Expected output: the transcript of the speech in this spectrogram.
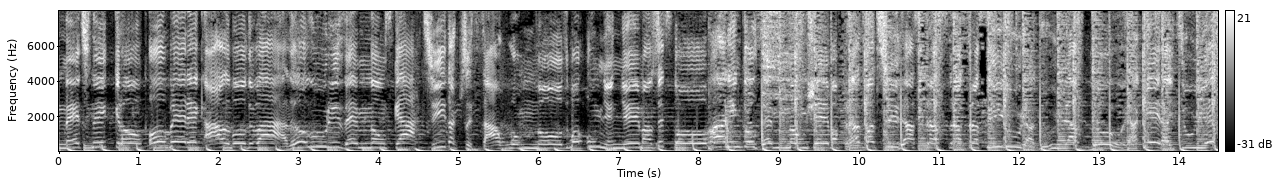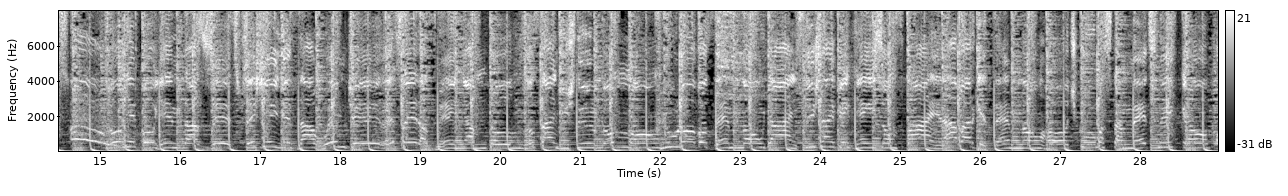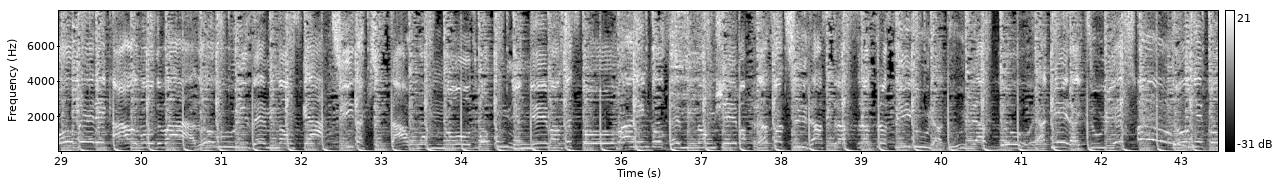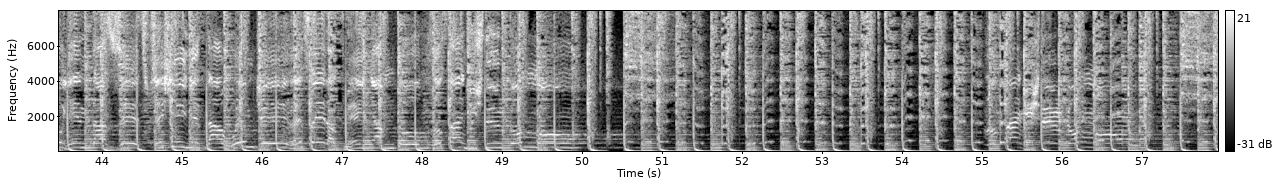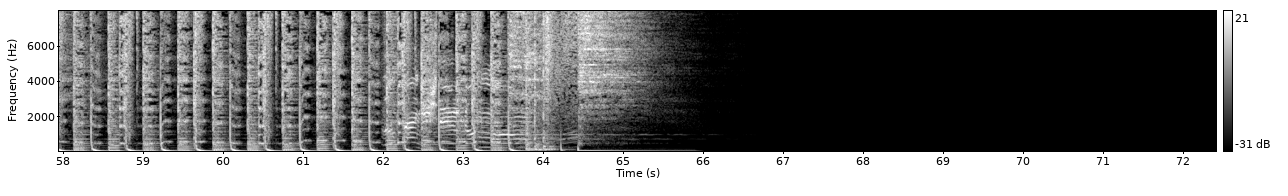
taneczny krok Oberek albo dwa. Do góry ze mną skacz I tak przez całą noc Bo u mnie nie ma, że stop Panienko ze mną się baw Raz, dwa, trzy, raz, raz, raz, raz I góra, góra.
